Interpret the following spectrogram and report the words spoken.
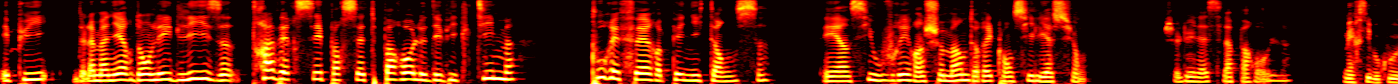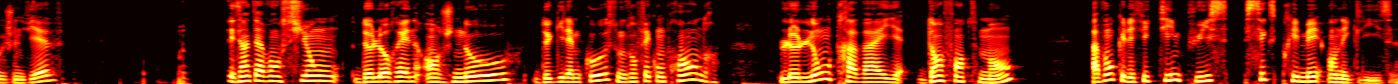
et puis de la manière dont l'Église, traversée par cette parole des victimes, pourrait faire pénitence et ainsi ouvrir un chemin de réconciliation. Je lui laisse la parole. Merci beaucoup Geneviève. Les interventions de Lorraine Angenot, de Guilhem Cos nous ont fait comprendre le long travail d'enfantement avant que les victimes puissent s'exprimer en Église.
